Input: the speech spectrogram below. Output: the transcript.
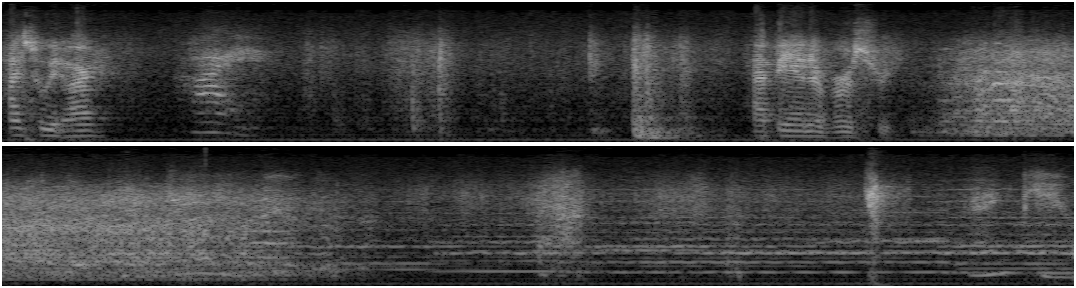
Hi, sweetheart. Hi. Happy anniversary. Thank you.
